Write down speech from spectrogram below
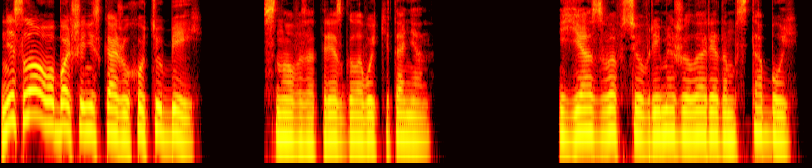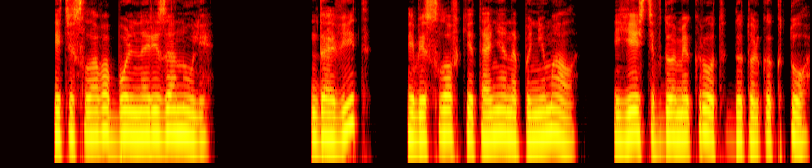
«Ни слова больше не скажу, хоть убей!» Снова затряс головой китанян. «Язва все время жила рядом с тобой». Эти слова больно резанули. Давид, и без слов китаняна, понимал, есть в доме крот, да только кто.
